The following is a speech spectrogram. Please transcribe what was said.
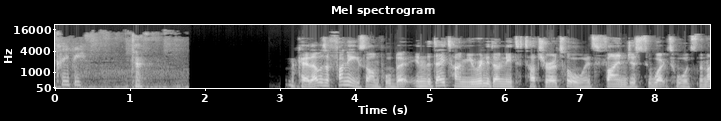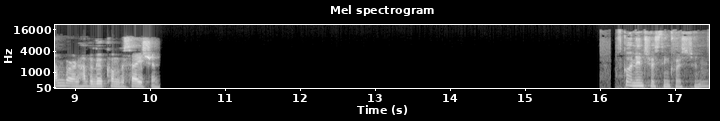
Creepy. Okay. Okay, that was a funny example, but in the daytime, you really don't need to touch her at all. It's fine just to work towards the number and have a good conversation. Got an interesting question.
